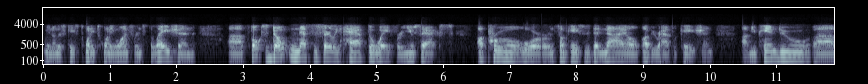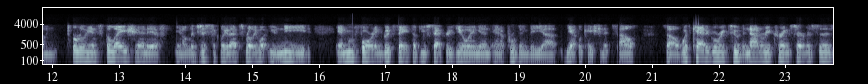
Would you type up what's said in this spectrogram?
you know, in this case, 2021 for installation, uh, folks don't necessarily have to wait for USAC's approval or in some cases denial of your application. Um, you can do um, early installation if, you know, logistically that's really what you need and move forward in good faith of USAC reviewing and, and approving the, uh, the application itself. So with category two, the non-recurring services,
